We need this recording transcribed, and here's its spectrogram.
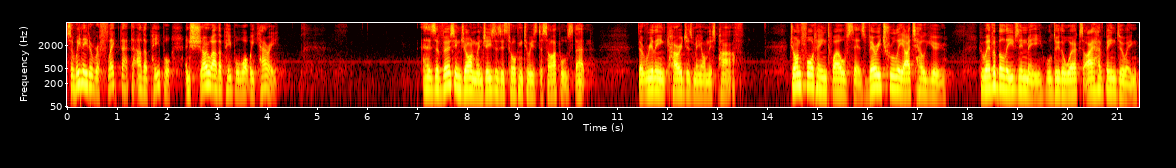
So we need to reflect that to other people and show other people what we carry. There's a verse in John when Jesus is talking to his disciples that that really encourages me on this path. John 14, 12 says, Very truly I tell you, whoever believes in me will do the works I have been doing,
